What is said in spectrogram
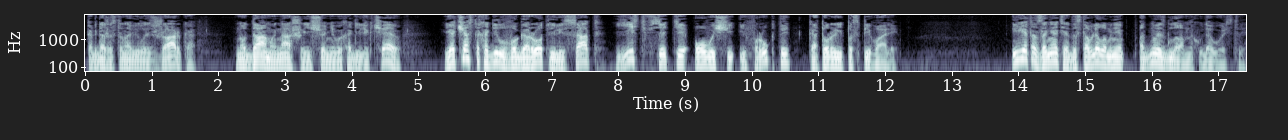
Когда же становилось жарко, но дамы наши еще не выходили к чаю — я часто ходил в огород или сад есть все те овощи и фрукты, которые поспевали. И это занятие доставляло мне одно из главных удовольствий.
